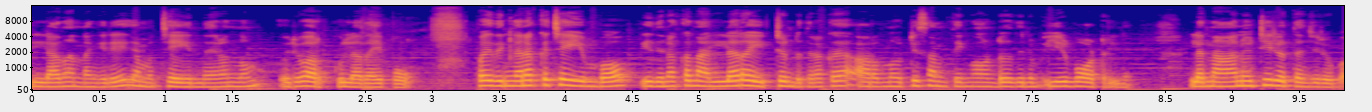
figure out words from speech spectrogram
ഇല്ലാന്നുണ്ടെങ്കിൽ നമ്മൾ ചെയ്യുന്നതിനൊന്നും ഒരു വർക്കും ഇല്ലാതായി പോകും അപ്പോൾ ഇതിങ്ങനെയൊക്കെ ചെയ്യുമ്പോൾ ഇതിനൊക്കെ നല്ല റേറ്റ് ഉണ്ട്. ഇതിനൊക്കെ അറുന്നൂറ്റി സംതിങ് കൊണ്ട് ഇതിന് ഈ ബോട്ടിലിന് അല്ല നാനൂറ്റി ഇരുപത്തഞ്ച് രൂപ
